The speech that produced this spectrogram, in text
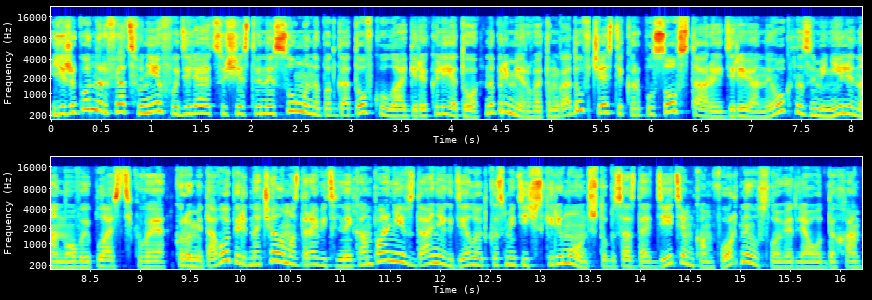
Ежегодно РФЯЦ ВНЕФ выделяет существенные суммы на подготовку лагеря к лету. Например, в этом году в части корпусов старые деревянные окна заменили на новые пластиковые. Кроме того, перед началом оздоровительной кампании в зданиях делают косметические косметический ремонт, чтобы создать детям комфортные условия для отдыха.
